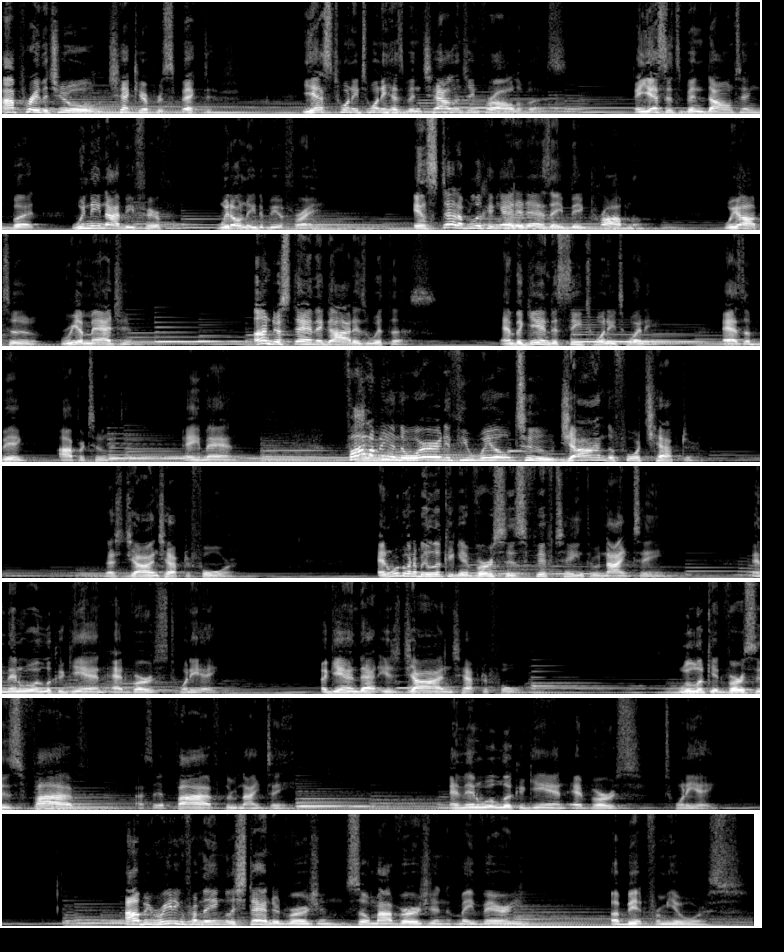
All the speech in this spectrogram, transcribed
I pray that you'll check your perspective. Yes, 2020 has been challenging for all of us. And yes, it's been daunting, but we need not be fearful. We don't need to be afraid. Instead of looking at it as a big problem, we ought to reimagine, understand that God is with us, and begin to see 2020 as a big opportunity. Amen. Follow me in the word, if you will, to John, the fourth chapter. That's John chapter 4. And we're going to be looking at verses 15 through 19. And then we'll look again at verse 28. Again, that is John chapter 4. We'll look at verses 5, I said 5 through 19. And then we'll look again at verse 28. I'll be reading from the English Standard Version, so my version may vary a bit from yours.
